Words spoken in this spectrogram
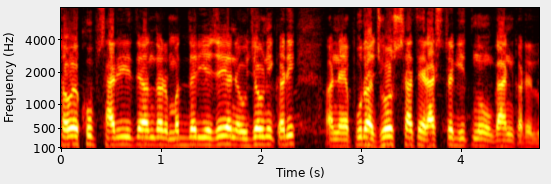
સૌએ ખૂબ સારી રીતે અંદર મતદરીએ જઈ અને ઉજવણી કરી અને પૂરા જોશ સાથે રાષ્ટ્રગીતનું ગાન કરેલું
